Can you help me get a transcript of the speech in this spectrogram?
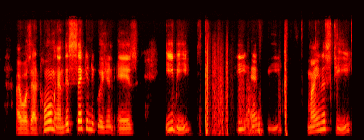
I was at home. And this second equation is EB TMB minus T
